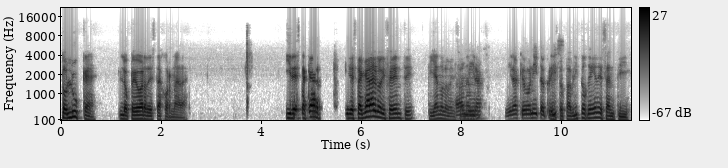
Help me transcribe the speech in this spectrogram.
Toluca, lo peor de esta jornada. Y destacar, y destacar algo diferente, que ya no lo ah, mencionamos. Ah, mira, mira qué bonito, Cris. Pablito Guedes, Santi.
